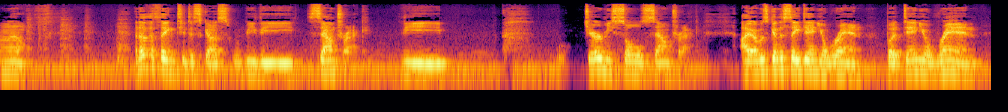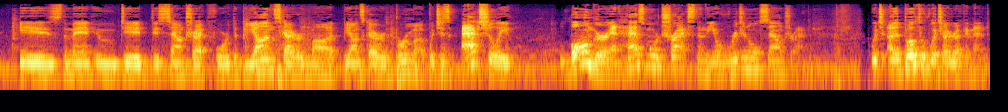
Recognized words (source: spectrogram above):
I don't know. Another thing to discuss would be the soundtrack the Jeremy Soule's soundtrack. I, I was gonna say Daniel Rand, but Daniel Rand is the man who did this soundtrack for the Beyond Skyrim mod, Beyond Skyrim Bruma, which is actually longer and has more tracks than the original soundtrack. Which I, both of which I recommend.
